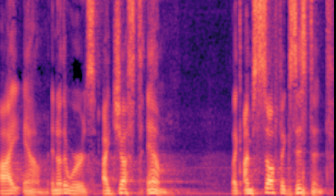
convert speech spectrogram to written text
I am. In other words, I just am. Like I'm self existent.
